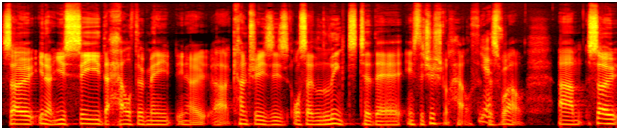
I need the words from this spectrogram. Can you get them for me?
So, you know, you see the health of many, you know, uh, countries is also linked to their institutional health Yes. as well. Um, so,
